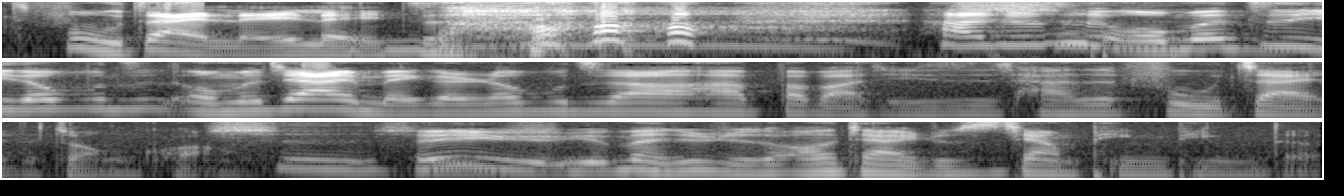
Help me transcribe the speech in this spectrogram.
负债累累，你知道吗？他就是是我们自己都不知，我们家里每个人都不知道他爸爸其实他是负债的状况，是，所以原本就觉得哦家里就是这样平平的，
